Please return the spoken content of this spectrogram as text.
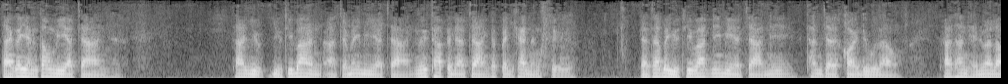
แต่ก็ยังต้องมีอาจารย์ ถ้าอยู่อยู่ที่บ้านอาจจะไม่มีอาจารย์ หรือถ้าเป็นอาจารย์ก็เป็นแค่หนังสือ แต่ถ้าไปอยู่ที่วัดนี่มีอาจารย์นี่ท่านจะคอยดูเรา ถ้าท่านเห็นว่าเรา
